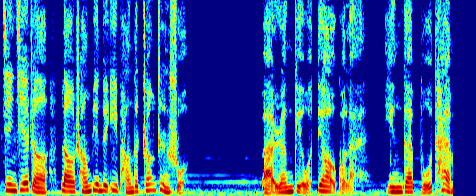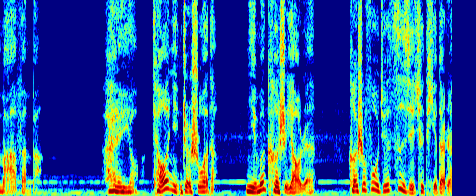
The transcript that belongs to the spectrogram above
紧接着，老常便对一旁的张震说：“把人给我调过来，应该不太麻烦吧？”哎呦，瞧您这说的，你们可是要人，可是副局自己去提的人，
